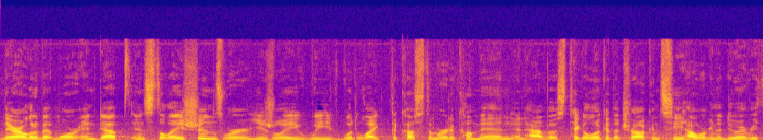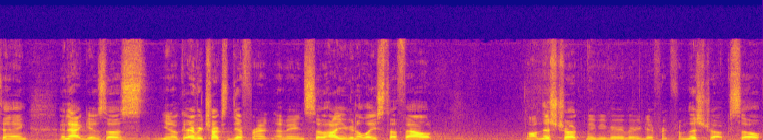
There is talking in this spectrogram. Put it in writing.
they are a little bit more in-depth installations where usually we would like the customer to come in and have us take a look at the truck and see how we're going to do everything. And that gives us, you know, every truck's different. I mean, so how you're going to lay stuff out on this truck may be very, very different from this truck. So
